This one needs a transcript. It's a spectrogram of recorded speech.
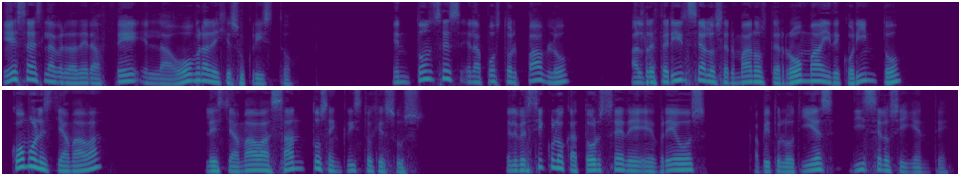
Esa es la verdadera fe en la obra de Jesucristo. Entonces el apóstol Pablo, al referirse a los hermanos de Roma y de Corinto, ¿cómo les llamaba? Les llamaba santos en Cristo Jesús. El versículo 14 de Hebreos capítulo 10 dice lo siguiente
